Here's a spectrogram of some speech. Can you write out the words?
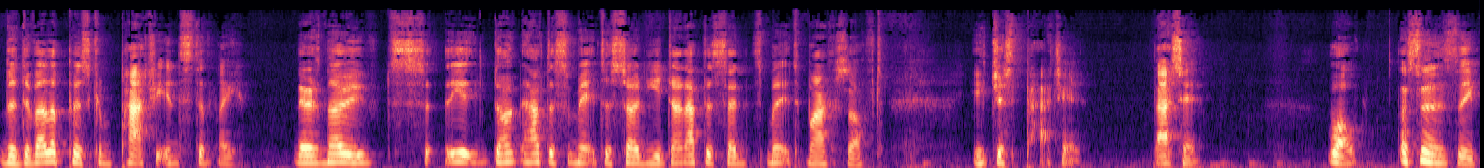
the developers can patch it instantly. There's no, you don't have to submit it to Sony. You don't have to submit it to Microsoft. You just patch it. That's it. Well, as soon as the,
